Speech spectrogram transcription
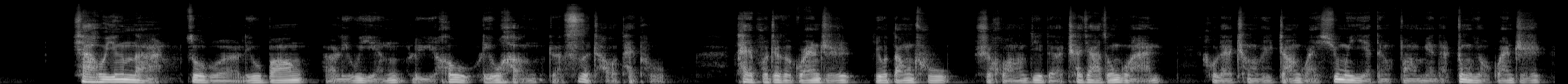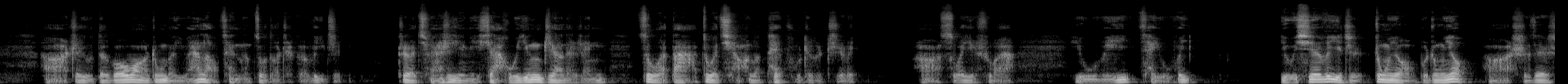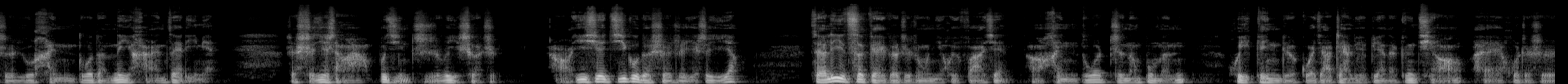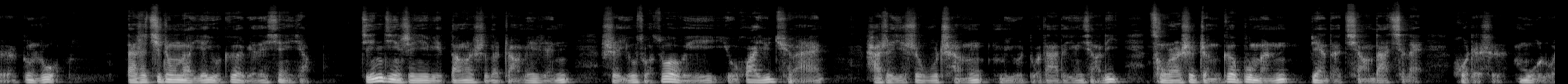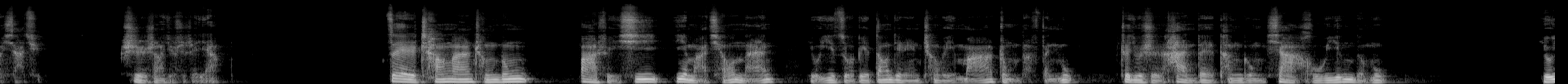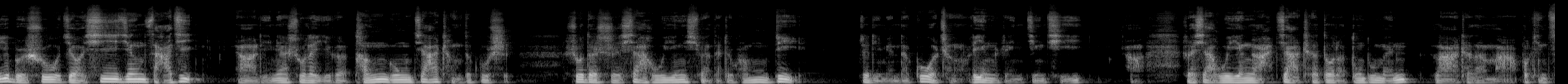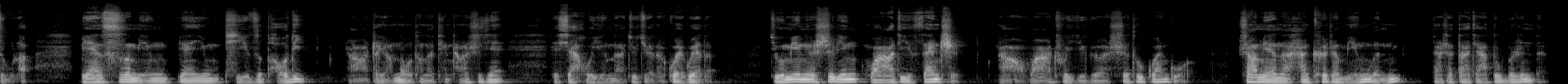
夏侯婴呢，做过刘邦啊、刘盈、吕后、刘恒这四朝太仆。太仆这个官职，由当初是皇帝的车驾总管，后来成为掌管畜牧业等方面的重要官职。啊，只有德高望重的元老才能做到这个位置。这全是因为夏侯婴这样的人做大做强了太仆这个职位，啊，所以说啊，有为才有位，有些位置重要不重要啊？实在是有很多的内涵在里面。这实际上啊，不仅职位设置，啊，一些机构的设置也是一样。在历次改革之中，你会发现啊，很多职能部门会跟着国家战略变得更强，哎，或者是更弱。但是其中呢，也有个别的现象，仅仅是因为当时的掌门人是有所作为、有话语权，还是一事无成、没有多大的影响力，从而使整个部门变得强大起来，或者是没落下去。事实上就是这样。在长安城东、灞水西、一马桥南，有一座被当地人称为马冢的坟墓，这就是汉代滕公夏侯婴的墓。有一本书叫《西京杂记》啊，里面说了一个滕公加成的故事，说的是夏侯婴选的这块墓地，这里面的过程令人惊奇啊。说夏侯婴啊，驾车到了东都门，拉车的马不肯走了，边嘶鸣边用蹄子刨地啊，这样闹腾了挺长时间。夏侯婴呢就觉得怪怪的，就命令士兵挖地三尺啊，挖出一个石头棺椁，上面呢还刻着铭文。但是大家都不认得。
